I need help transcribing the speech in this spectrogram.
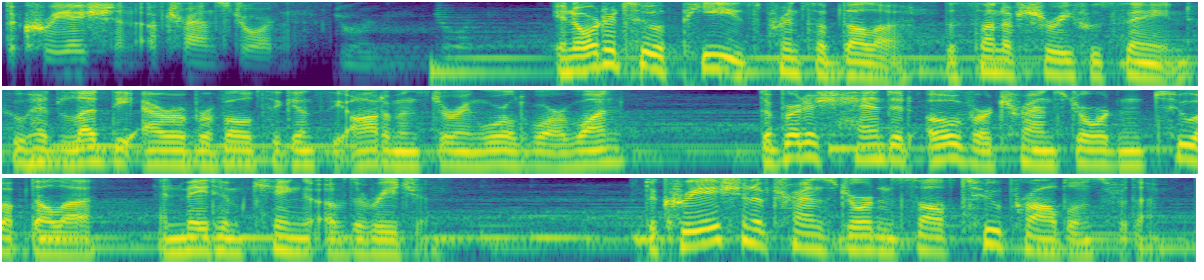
The creation of Transjordan. In order to appease Prince Abdullah, the son of Sharif Hussein, who had led the Arab revolts against the Ottomans during World War I, the British handed over Transjordan to Abdullah and made him king of the region. The creation of Transjordan solved two problems for them.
